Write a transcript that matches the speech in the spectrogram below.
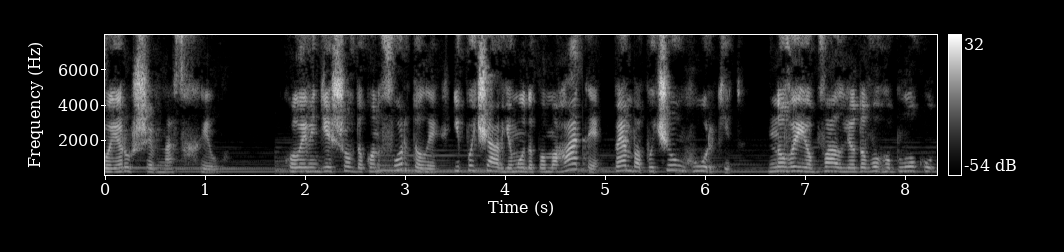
вирушив на схил. Коли він дійшов до Конфортоли і почав йому допомагати, Пемба почув гуркіт. Новий обвал льодового блоку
